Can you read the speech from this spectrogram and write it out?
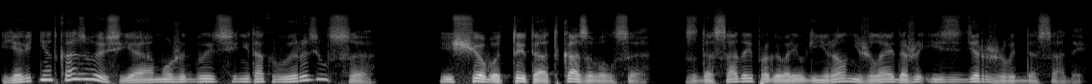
«Я ведь не отказываюсь. Я, может быть, не так выразился?» «Еще бы ты-то отказывался!» — с досадой проговорил генерал, не желая даже издерживать досады.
